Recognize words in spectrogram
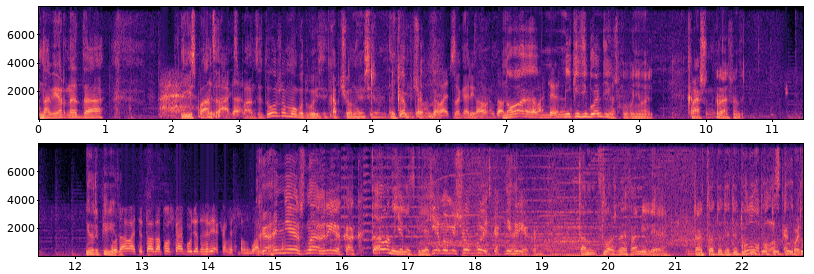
наверное, да. И испанцы, Да, а, да. испанцы тоже могут быть копченые все. Такие, Копченые. Давайте. Загорелые. да- да- но э, давайте. Микки Ди блондин, чтобы вы понимали. Крашеные. Крашеный. Ну, Гидроперизм. давайте тогда пускай будет греком, если он блондин. Конечно, грек. Как... Да он и есть грек. кем им еще быть, как не греком? Там сложная фамилия. Колополос какой-то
